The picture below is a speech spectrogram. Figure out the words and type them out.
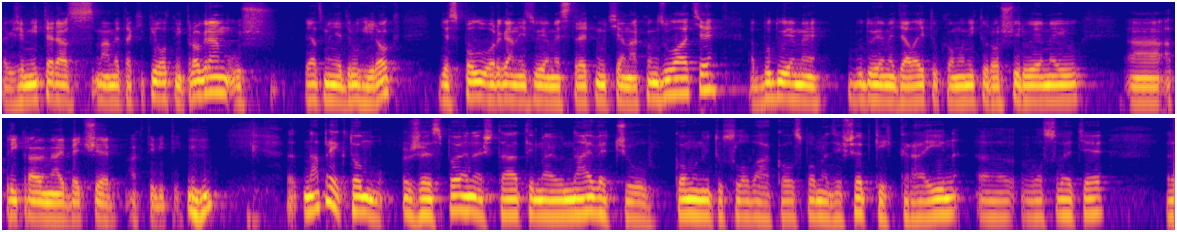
Takže my teraz máme taký pilotný program, už viac menej druhý rok, kde spolu organizujeme stretnutia na konzuláte a budujeme budujeme ďalej tú komunitu, rozširujeme ju a, a pripravujeme aj väčšie aktivity. Mm-hmm. Napriek tomu, že Spojené štáty majú najväčšiu komunitu Slovákov spomedzi všetkých krajín e, vo svete, e,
